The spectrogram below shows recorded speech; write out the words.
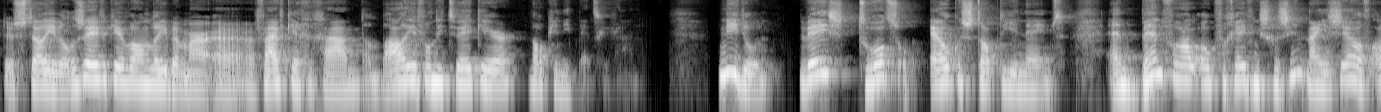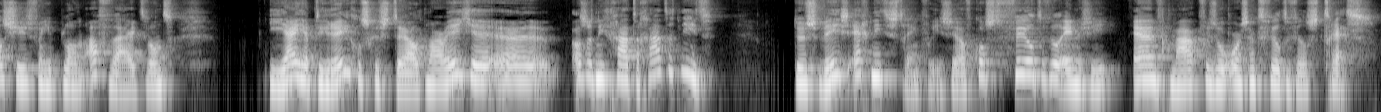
Dus stel je wilde zeven keer wandelen, je bent maar uh, vijf keer gegaan, dan baal je van die twee keer waarop je niet bent gegaan. Niet doen. Wees trots op elke stap die je neemt. En ben vooral ook vergevingsgezind naar jezelf als je van je plan afwijkt. Want jij hebt die regels gesteld, maar weet je, uh, als het niet gaat, dan gaat het niet. Dus wees echt niet te streng voor jezelf. Kost veel te veel energie en veroorzaakt veel te veel stress.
